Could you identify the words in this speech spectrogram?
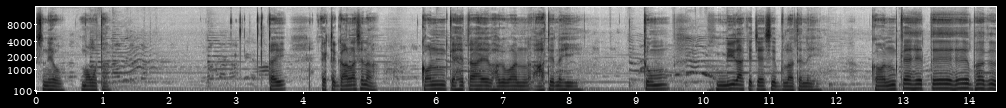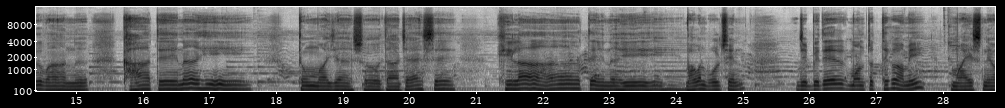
স্নেহ, মমতা। তাই একটা গান আছে না, কন কেহেতা হে ভগবান আতে নেই তুম মীরাকে জেসে বুলাতে নেই কন কেহেতে হে ভগবান খাতে নাহি। तुम यशोदा जैसे খিলাতে নেই ভগবান বলছেন যে বেদের মন্ত্র থেকেও আমি মায়ের স্নেহ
